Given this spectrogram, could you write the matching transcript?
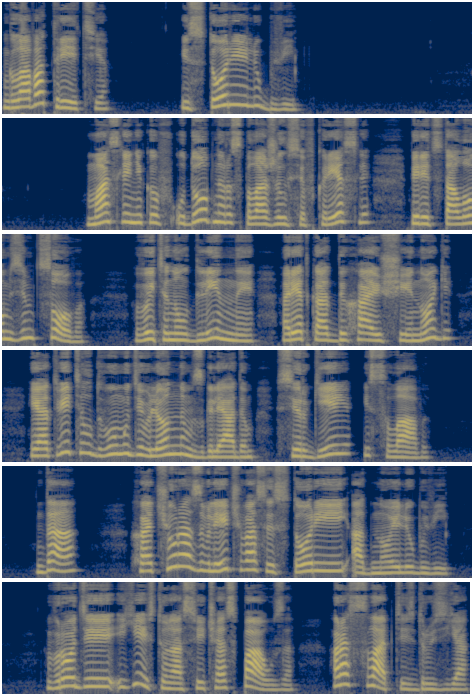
Глава третья. История любви. Масленников удобно расположился в кресле перед столом Земцова, вытянул длинные, редко отдыхающие ноги и ответил двум удивленным взглядам Сергея и Славы. «Да, хочу развлечь вас историей одной любви. Вроде есть у нас сейчас пауза. Расслабьтесь, друзья».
